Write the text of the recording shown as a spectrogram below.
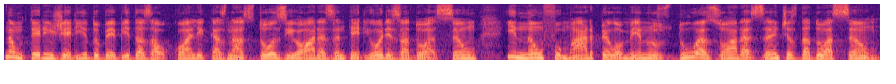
não ter ingerido bebidas alcoólicas nas 12 horas anteriores à doação e não fumar pelo menos duas horas antes da doação.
